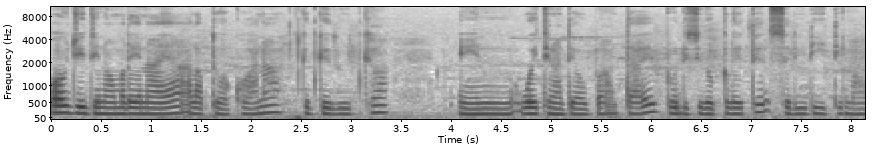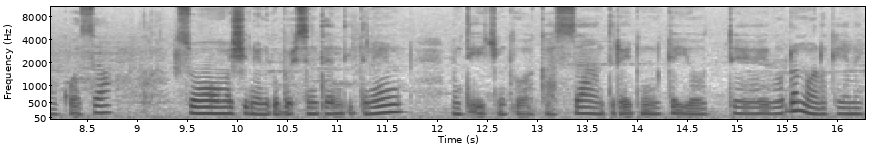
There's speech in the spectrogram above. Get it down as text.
Ujeediin oo maleynayaa alaabta waa kuwana gadgaduudka waytin haddii u baahan tahay boodhi sidoo kaleete saliidihii timaha kuwaasaa soo meeshan inaga buuxsantaan diidaneen anti agingka waa kaasa antiredinka iyo teegoo dhan waa la keenay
